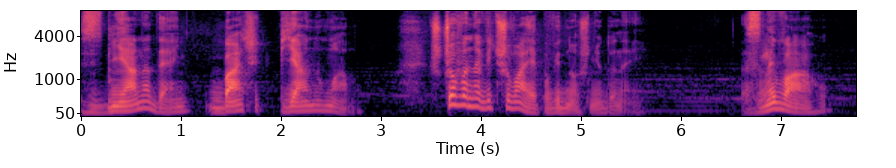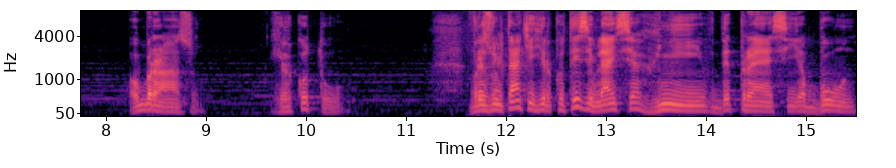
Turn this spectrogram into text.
з дня на день бачить п'яну маму. Що вона відчуває по відношенню до неї? Зневагу, образу, гіркоту. В результаті гіркоти з'являється гнів, депресія, бунт.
